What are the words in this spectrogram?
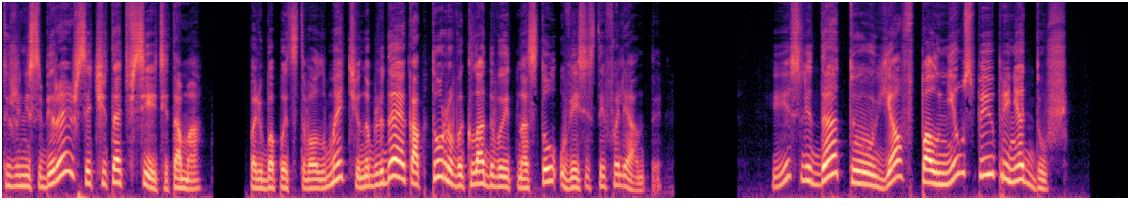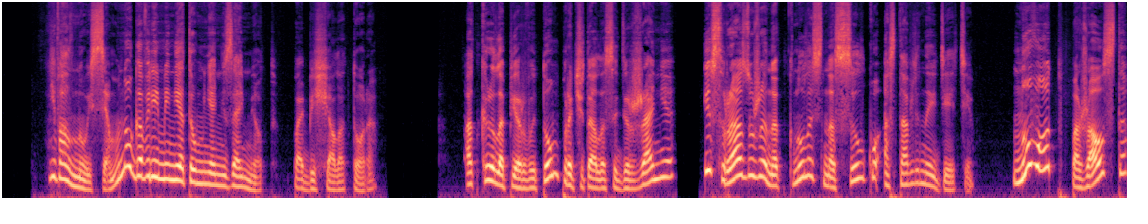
«Ты же не собираешься читать все эти тома?» — полюбопытствовал Мэтью, наблюдая, как Тора выкладывает на стол увесистые фолианты. «Если да, то я вполне успею принять душ». «Не волнуйся, много времени это у меня не займет», — пообещала Тора. Открыла первый том, прочитала содержание и сразу же наткнулась на ссылку «Оставленные дети». «Ну вот, пожалуйста»,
